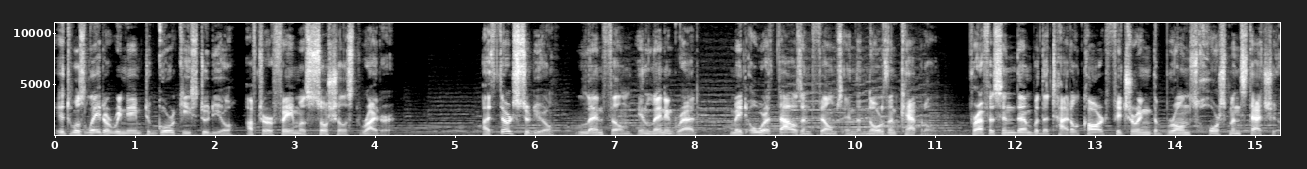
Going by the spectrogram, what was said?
it was later renamed to Gorky Studio after a famous socialist writer. A third studio, Lenfilm in Leningrad, made over a thousand films in the northern capital, prefacing them with a title card featuring the bronze horseman statue.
